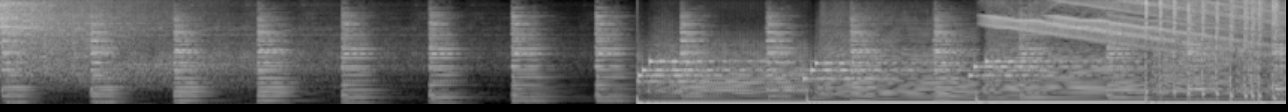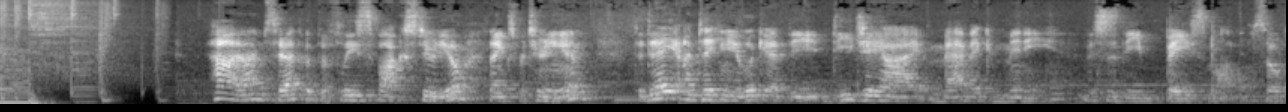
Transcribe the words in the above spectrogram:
Hi, I'm Seth with the Fleecefox Studio. Thanks for tuning in. Today I'm taking a look at the DJI Mavic Mini. This is the base model. So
